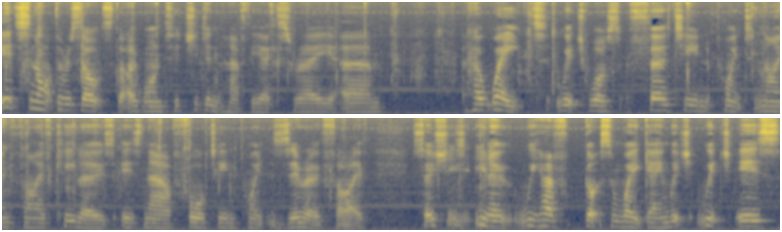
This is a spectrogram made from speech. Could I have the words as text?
it's not the results that I wanted. She didn't have the x-ray. Um, her weight, which was 13.95 kilos, is now 14.05. So she's, you know, we have got some weight gain, which which is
